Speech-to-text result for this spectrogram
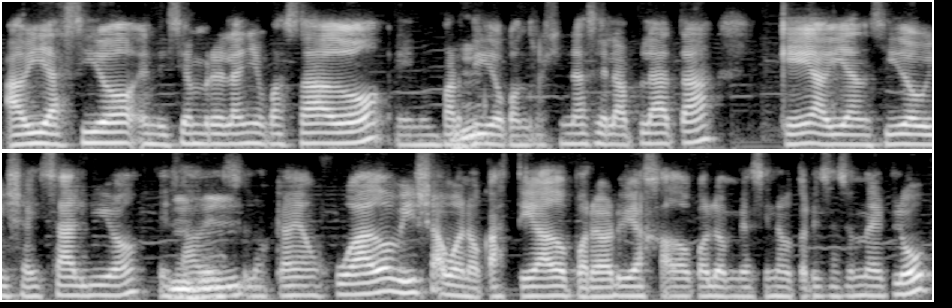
había sido en diciembre del año pasado, en un partido contra Gimnasia de La Plata, que habían sido Villa y Salvio, esa vez los que habían jugado. Villa, bueno, castigado por haber viajado a Colombia sin autorización del club,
